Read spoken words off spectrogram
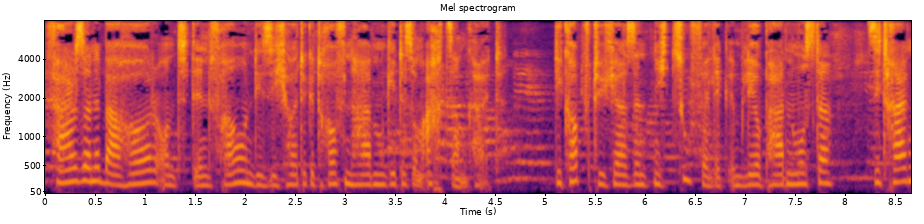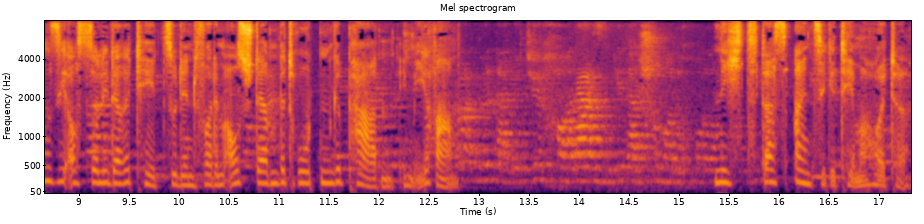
Farzaneh Bahor und den Frauen, die sich heute getroffen haben, geht es um Achtsamkeit. Die Kopftücher sind nicht zufällig im Leopardenmuster, sie tragen sie aus Solidarität zu den vor dem Aussterben bedrohten Geparden im Iran. Nicht das einzige Thema heute.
